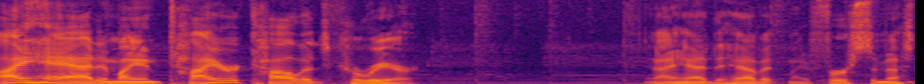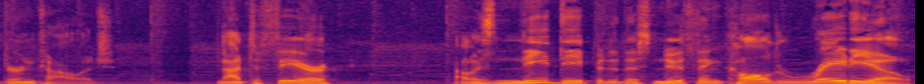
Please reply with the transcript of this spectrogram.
I had in my entire college career. And I had to have it my first semester in college. Not to fear, I was knee deep into this new thing called radio.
